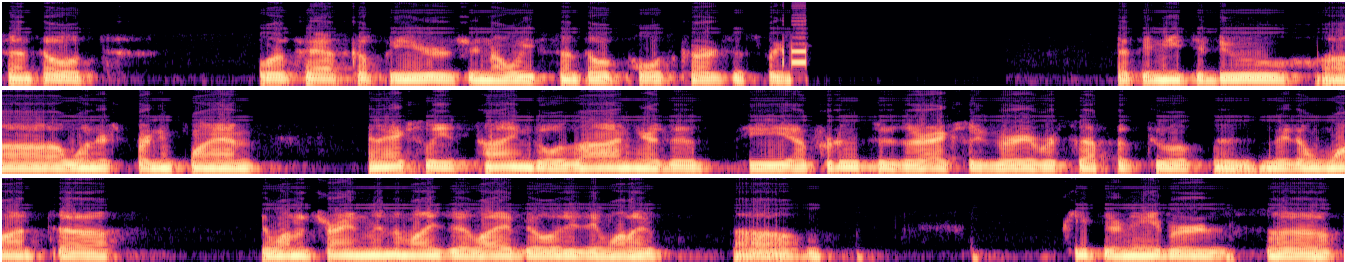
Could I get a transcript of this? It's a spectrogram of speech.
sent out, over the past couple of years, you know, we've sent out postcards this spring that they need to do uh, a winter spreading plan. And actually, as time goes on here, the, the uh, producers are actually very receptive to it. They don't want, uh, they want to try and minimize their liability. They want to um, keep their neighbors, uh,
